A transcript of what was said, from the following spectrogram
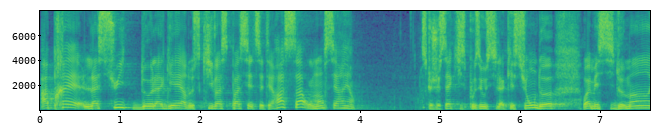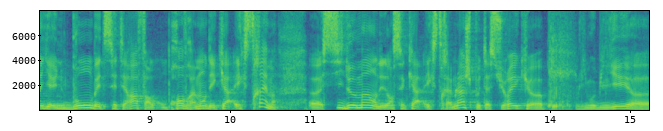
Après, la suite de la guerre, de ce qui va se passer, etc., ça, on n'en sait rien. Parce que je sais qu'il se posait aussi la question de « ouais, mais si demain, il y a une bombe, etc. » Enfin, on prend vraiment des cas extrêmes. Euh, si demain, on est dans ces cas extrêmes-là, je peux t'assurer que l'immobilier... Euh,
